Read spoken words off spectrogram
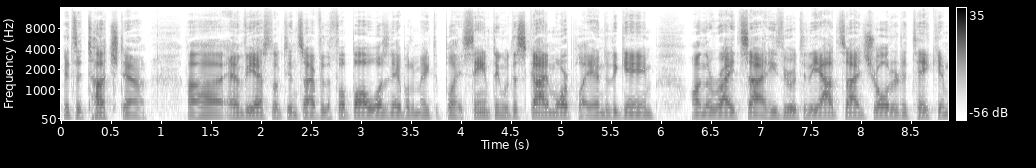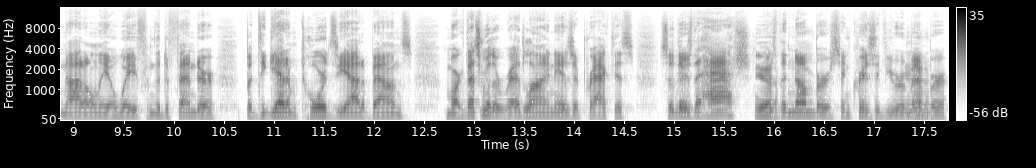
It's a touchdown. Uh, MVS looked inside for the football, wasn't able to make the play. Same thing with the Sky Moore play, end of the game on the right side. He threw it to the outside shoulder to take him not only away from the defender, but to get him towards the out of bounds mark. That's where the red line is at practice. So there's the hash, there's the numbers. And Chris, if you remember,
